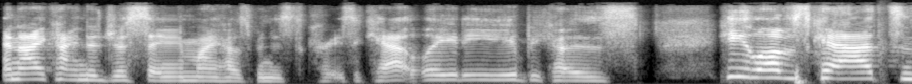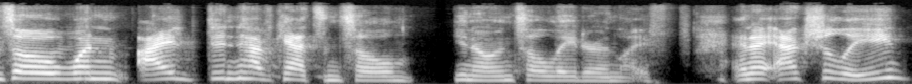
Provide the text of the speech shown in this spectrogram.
and I kind of just say my husband is the crazy cat lady because he loves cats, and so when I didn't have cats until you know until later in life, and I actually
